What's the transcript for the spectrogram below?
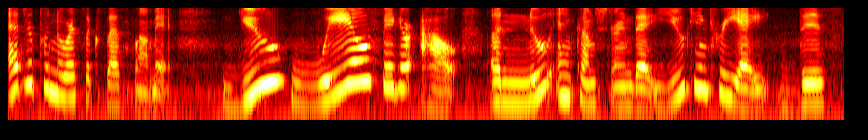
Edupreneur Success Summit you will figure out a new income stream that you can create this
